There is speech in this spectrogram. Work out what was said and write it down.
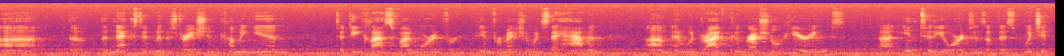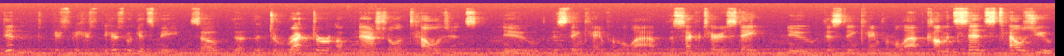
uh, the, the next administration coming in to declassify more infor- information, which they haven't, um, and would drive congressional hearings uh, into the origins of this, which it didn't. Here's, here's, here's what gets me. So the, the director of national intelligence knew this thing came from a lab. The secretary of state knew this thing came from a lab. Common sense tells you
